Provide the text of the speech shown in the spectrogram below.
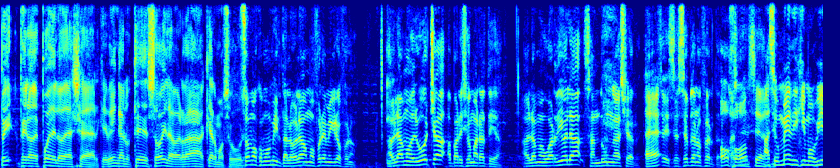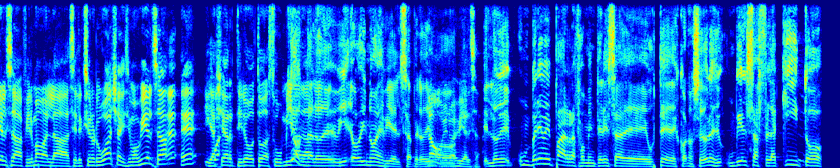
pe- pero después de lo de ayer, que vengan ustedes hoy, la verdad, qué hermosura. Somos como Mirta, lo hablábamos fuera de micrófono. Hablamos del Bocha, apareció Maratea. Hablamos de Guardiola, Sandunga ayer. ¿Eh? Sí, se aceptan ofertas. Ojo, hace un mes dijimos Bielsa firmaba en la selección uruguaya, hicimos Bielsa, ¿Eh? ¿eh? y, ¿Y cua- ayer tiró toda su ¿Qué mierda. onda lo de hoy no es Bielsa, pero digo, No, hoy no es Bielsa. Lo de un breve párrafo me interesa de ustedes, conocedores de un Bielsa flaquito,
